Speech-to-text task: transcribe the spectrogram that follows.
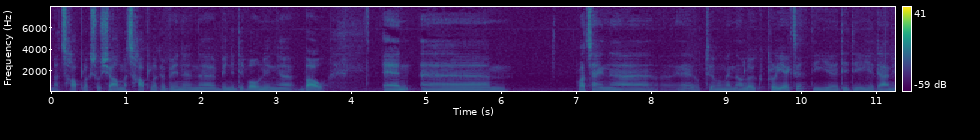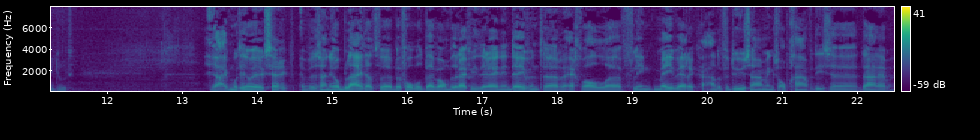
maatschappelijk, sociaal-maatschappelijke binnen, binnen de woningbouw. En ehm, wat zijn op dit moment nou leuke projecten die, die, die je daar nu doet? Ja, ik moet heel eerlijk zeggen, we zijn heel blij dat we bijvoorbeeld bij Woonbedrijf Iedereen in Deventer echt wel flink meewerken aan de verduurzamingsopgaven die ze daar hebben.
